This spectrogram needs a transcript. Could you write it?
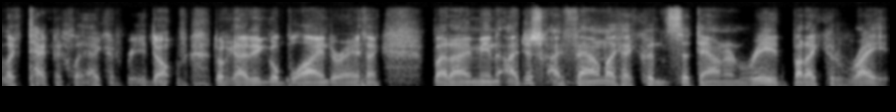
like technically i could read don't don't i didn't go blind or anything but i mean i just i found like i couldn't sit down and read but i could write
